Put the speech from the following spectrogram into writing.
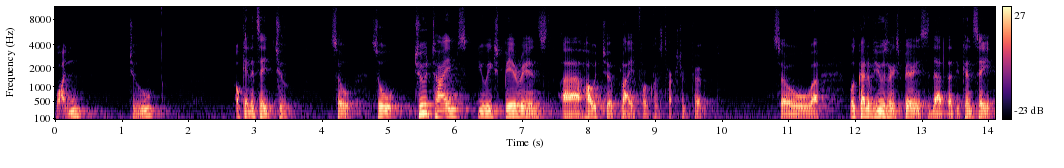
One, two, okay, let's say two. So, so two times you experienced uh, how to apply for construction permit. So uh, what kind of user experience is that, that you can say,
